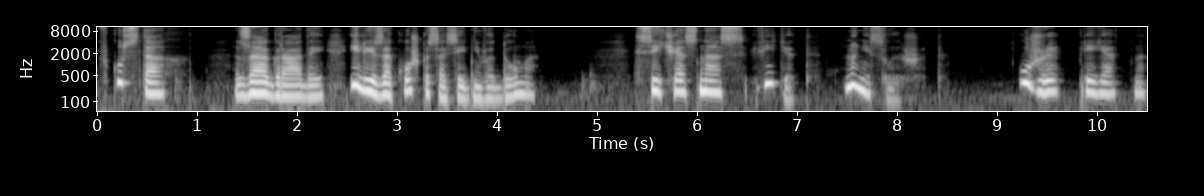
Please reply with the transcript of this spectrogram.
в кустах, за оградой или из окошка соседнего дома. Сейчас нас видят, но не слышат. Уже приятно,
